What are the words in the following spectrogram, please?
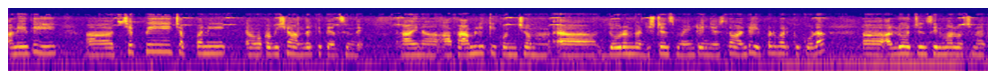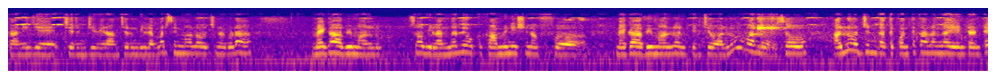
అనేది చెప్పి చెప్పని ఒక విషయం అందరికీ తెలిసిందే. ఆయన ఆ ఫ్యామిలీకి కొంచెం దూరంగా డిస్టెన్స్ మెయింటైన్ చేస్తూ అంటే ఇప్పటి వరకు కూడా అల్లు అర్జున్ సినిమాలు వచ్చినా కానీ జే- చిరంజీవి రామ్ చరణ్ వీళ్ళెవరి సినిమాలో వచ్చినా కూడా మెగా అభిమానులు. సో వీళ్ళందరిది ఒక కాంబినేషన్ ఆఫ్ మెగా అభిమానులు అని పిలిచేవాళ్ళు వాళ్ళు. సో అల్లు అర్జున్ గత కొంతకాలంగా ఏంటంటే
